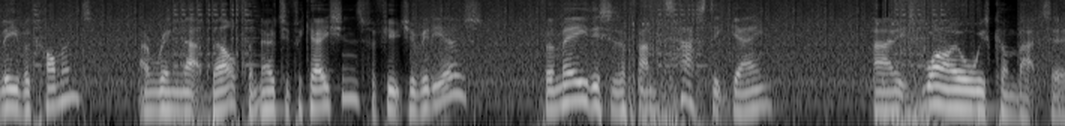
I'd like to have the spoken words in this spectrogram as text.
leave a comment, and ring that bell for notifications for future videos. For me, this is a fantastic game, and it's one I always come back to.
